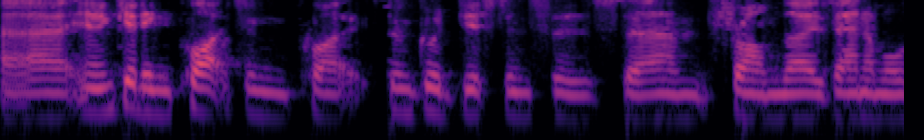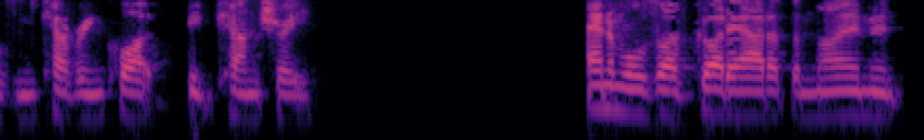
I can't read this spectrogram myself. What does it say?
Uh, and getting quite some quite some good distances um, from those animals and covering quite big country. Animals I've got out at the moment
